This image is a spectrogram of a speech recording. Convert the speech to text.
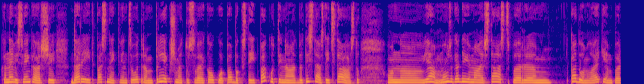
ka nevis vienkārši darīt, pasniegt viens otram priekšmetus vai kaut ko pabakstīt, pakutināt, bet izstāstīt stāstu. Un, e, jā, mūsu gadījumā ir stāsts par padomu laikiem par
